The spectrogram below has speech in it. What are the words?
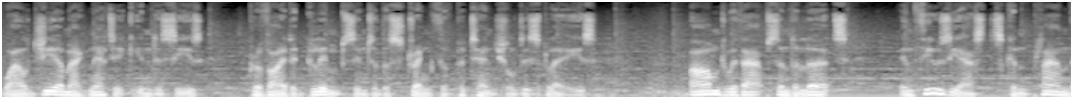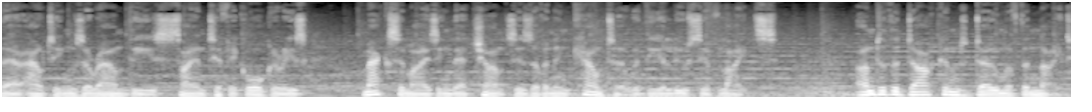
while geomagnetic indices provide a glimpse into the strength of potential displays. Armed with apps and alerts, enthusiasts can plan their outings around these scientific auguries maximizing their chances of an encounter with the elusive lights. Under the darkened dome of the night,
